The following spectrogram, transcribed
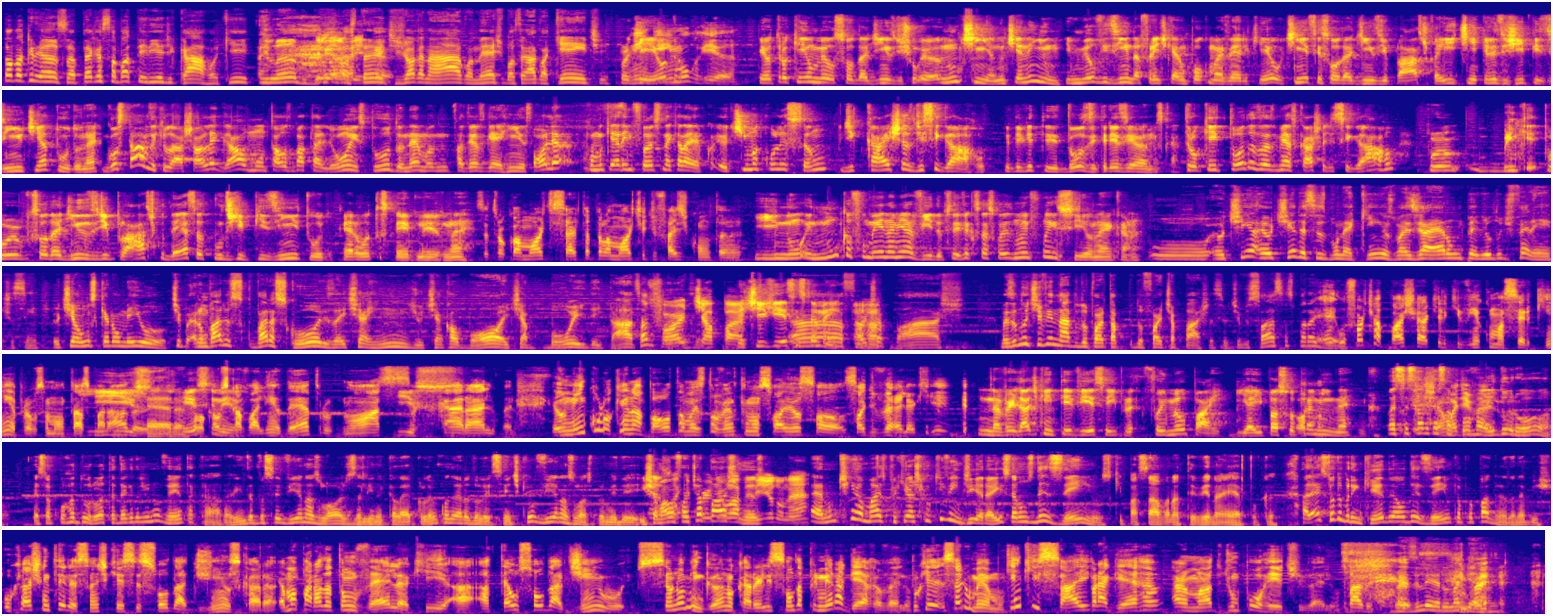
Tava criança, pega essa bateria de carro aqui e lambe, lambe. bastante, joga na água, mexe bastante, água quente. Porque Ninguém eu, morria. Eu troquei os meus soldadinhos de chumbo. Eu não tinha, não tinha nenhum. E meu vizinho da frente, que era um pouco mais velho que eu, tinha esses soldadinhos de plástico aí, tinha aqueles jeepzinhos, tinha tudo, né? Gostava daquilo lá, achava legal montar os batalhões, tudo, né? Fazer as guerrinhas. Olha como que era a infância naquela época. Eu tinha uma coleção de caixas de cigarro. Eu devia ter 12, 13 anos, cara. Troquei todas as minhas caixas de cigarro por, brinque... por soldadinhos de plástico dessas, com os jeepzinhos e tudo. Era outros tempos mesmo, né? Você trocou a morte certa pela morte de faz de conta, né? E, nu- e nunca fumei na minha vida. Pra você ver que essas coisas não influenciam, né, cara? O, eu, tinha, eu tinha desses bonequinhos, mas já era um período diferente, assim. Eu tinha uns que eram meio. Tipo, eram vários, várias cores, aí tinha índio, tinha cowboy, tinha boi deitado, sabe? Forte Eu Apache. tive esses ah, também. Forte Aham. Apache. Mas eu não tive nada do Forte, do Forte Apache, assim, eu tive só essas paradinhas. É, o Forte Apache é aquele que vinha com uma cerquinha pra você montar as Isso, paradas. Era. e esse Colocar os cavalinhos dentro. Nossa, Isso. caralho, velho. Eu nem coloquei na pauta, mas tô vendo que não só eu, só, só de velho aqui. Na verdade, quem teve esse aí foi meu pai. E aí passou pra Oh. mim, né? Mas você sabe que essa porra aí velho, durou. Essa porra durou até a década de 90, cara. Ainda você via nas lojas ali naquela época. Eu lembro quando eu era adolescente que eu via nas lojas pra MD. E É, chamava Forte Apache mesmo. apelo, né? É, não tinha mais, porque eu acho que o que vendia era isso, eram os desenhos que passava na TV na época. Aliás, todo brinquedo é o desenho que é propaganda, né, bicho? O que eu acho interessante é que esses soldadinhos, cara, é uma parada tão velha que a- até o soldadinho, se eu não me engano, cara, eles são da Primeira Guerra, velho. Porque, sério mesmo, quem que sai pra guerra armado de um porrete, velho? Sabe? Brasileiro na guerra.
